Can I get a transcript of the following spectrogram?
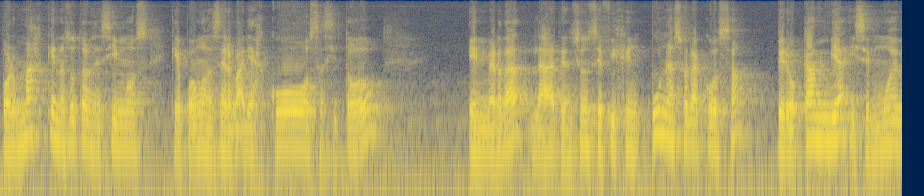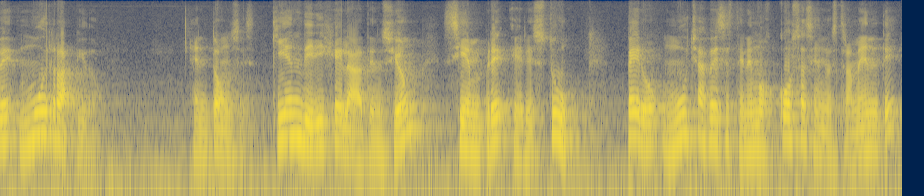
Por más que nosotros decimos que podemos hacer varias cosas y todo, en verdad la atención se fija en una sola cosa, pero cambia y se mueve muy rápido. Entonces, ¿quién dirige la atención? Siempre eres tú. Pero muchas veces tenemos cosas en nuestra mente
